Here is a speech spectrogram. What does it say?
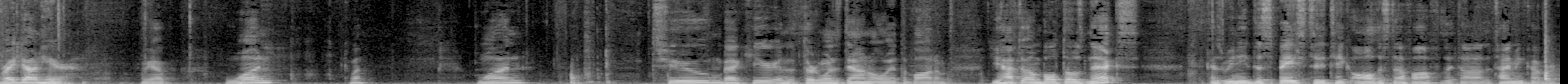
right down here. We have one, come on, one, two back here, and the third one's down all the way at the bottom. You have to unbolt those necks because we need the space to take all the stuff off the, uh, the timing cover.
